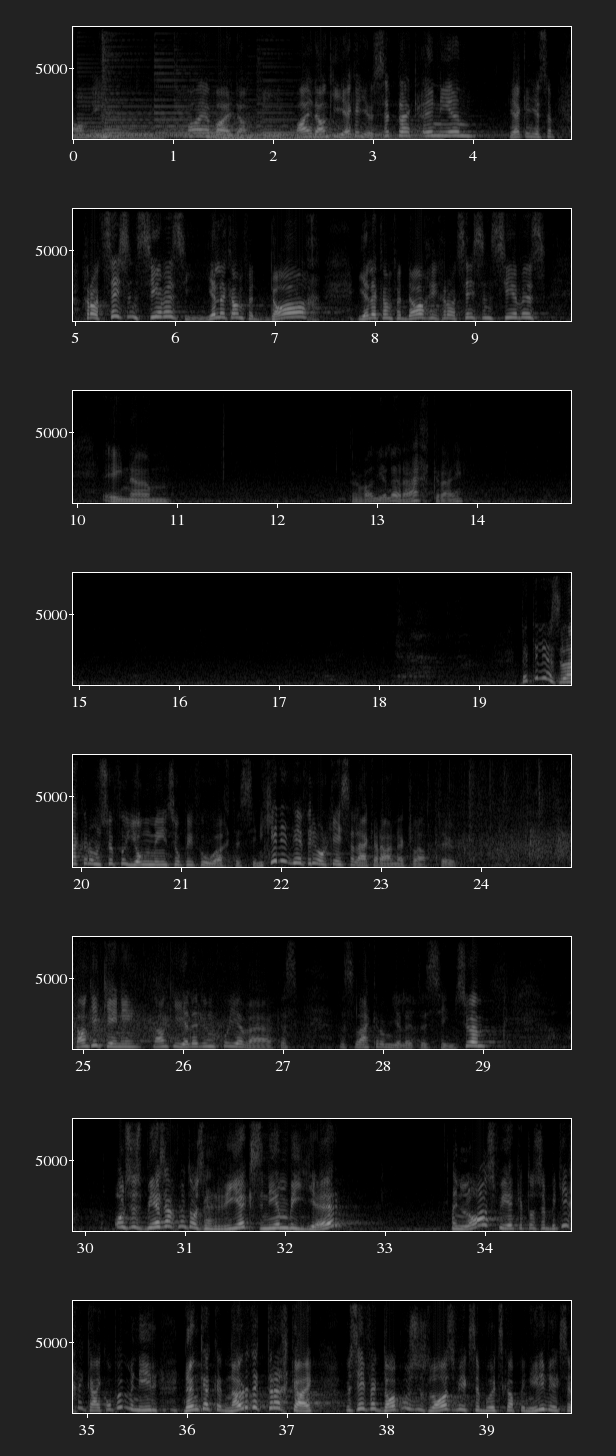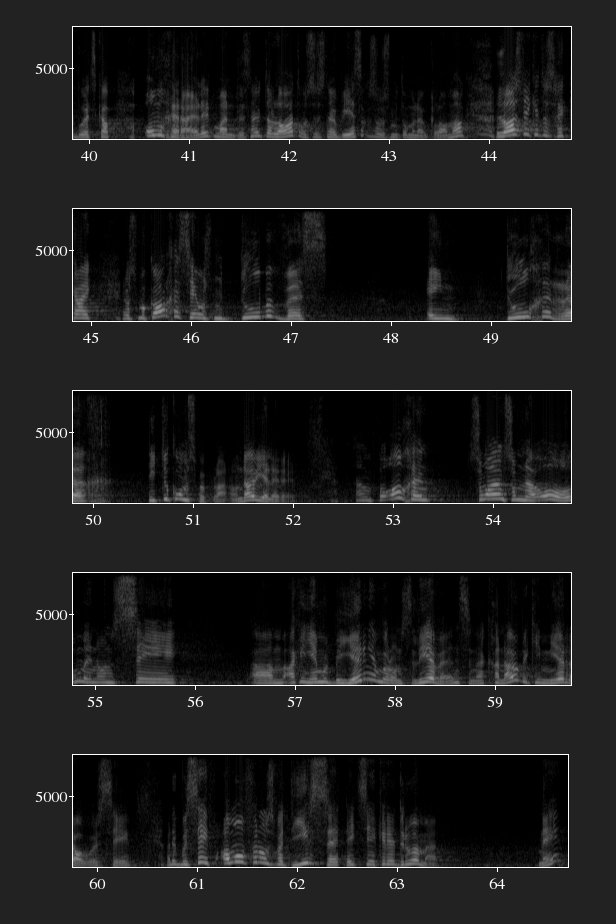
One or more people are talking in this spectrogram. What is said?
Amen. Baie baie dankie. Baie dankie. Jy kan jou sitplek inneem. Jy kan jou sit. Graad 6 en 7s, julle kan vandag, julle kan vandag die graad 6 en 7s en ehm um, terwyl julle reg kry. Dink jy is lekker om soveel jong mense op die verhoog te sien? Geen net weer vir die orkes 'n lekker hande klap toe. Dankie Kenny. Dankie. Julle doen goeie werk. Is is lekker om julle te sien. So ons is besig met ons reeks neem beheer. En laasweek het ons 'n bietjie gekyk op 'n manier dink ek nou dat ek terugkyk, besef ek dalk moes ons laasweek se boodskap en hierdie week se boodskap omgeruil het, man, dis nou te laat. Ons is nou besig, so ons moet hom nou klaarmaak. Laasweek het ons gekyk en ons mekaar gesê ons moet doelbewus en doelgerig die toekoms beplan. Onthou julle dit. En vanoggend swaai ons hom nou om en ons sê Um ek en jy moet beheer neem oor ons lewens en ek gaan nou 'n bietjie meer daaroor sê want ek besef almal van ons wat hier sit het sekere drome. Né? Nee?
